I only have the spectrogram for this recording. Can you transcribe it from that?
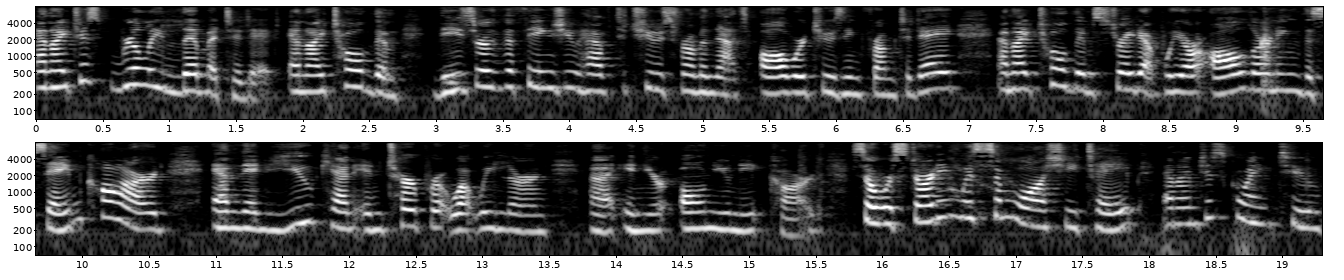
and I just really limited it. And I told them, these are the things you have to choose from and that's all we're choosing from today. And I told them straight up, we are all learning the same card and then you can interpret what we learn uh, in your own unique card. So we're starting with some washi tape and I'm just going to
